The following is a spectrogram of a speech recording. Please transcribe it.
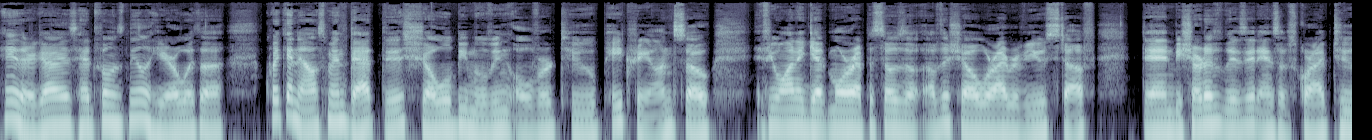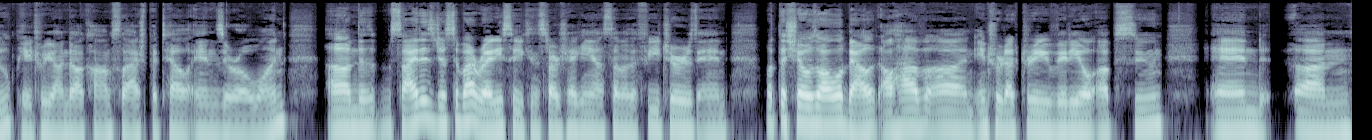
Hey there, guys. Headphones Neil here with a quick announcement that this show will be moving over to Patreon. So, if you want to get more episodes of the show where I review stuff, then be sure to visit and subscribe to patreon.com slash pateln01 um, the site is just about ready so you can start checking out some of the features and what the show is all about i'll have uh, an introductory video up soon and um,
